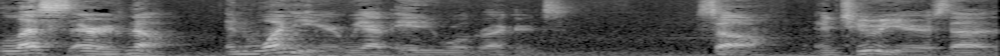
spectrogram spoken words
less or no, in one year we have 80 world records. So in two years, that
